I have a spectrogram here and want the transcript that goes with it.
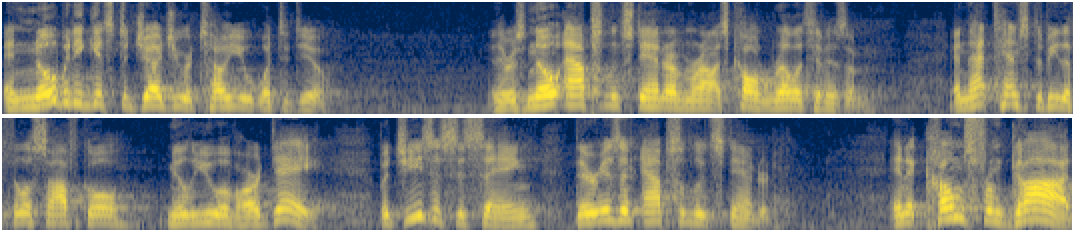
And nobody gets to judge you or tell you what to do. There is no absolute standard of morality. It's called relativism. And that tends to be the philosophical milieu of our day. But Jesus is saying there is an absolute standard. And it comes from God,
